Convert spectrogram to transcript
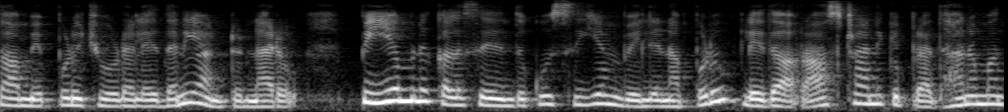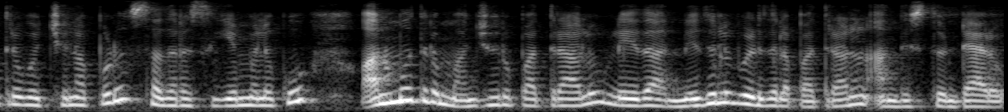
తామెప్పుడు చూడలేదని అంటున్నారు. పీఎంను కలిసేందుకు సీఎం వెళ్ళినప్పుడు లేదా రాష్ట్రానికి ప్రధానమంత్రి వచ్చినప్పుడు సదరు సీఎంలకు అనుమతుల మంజూరు పత్రాలు లేదా నిధుల విడుదల పత్రాలను అందిస్తుంటారు.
